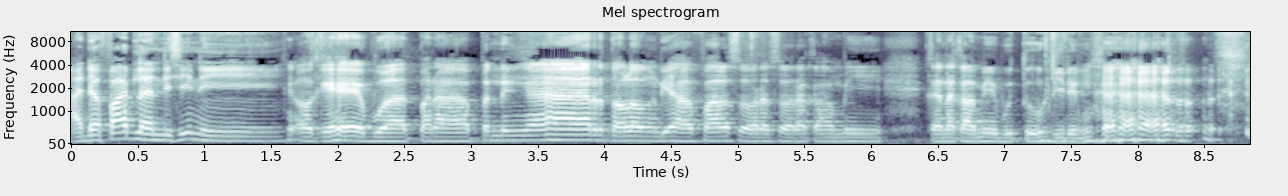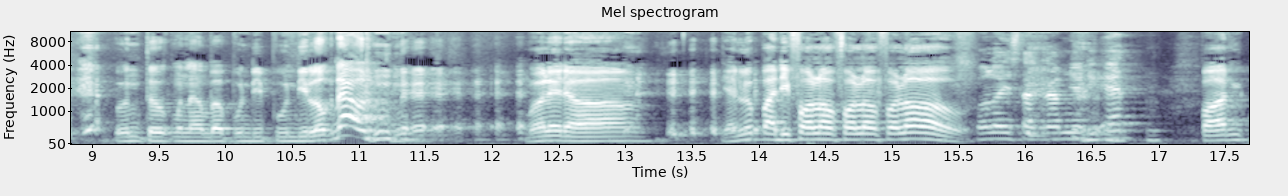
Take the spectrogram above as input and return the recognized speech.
Ada Fadlan di sini. Oke, buat para pendengar, tolong dihafal suara-suara kami karena kami butuh didengar untuk menambah pundi-pundi lockdown. Boleh dong. Jangan lupa di follow, follow, follow. Follow Instagramnya di Pon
